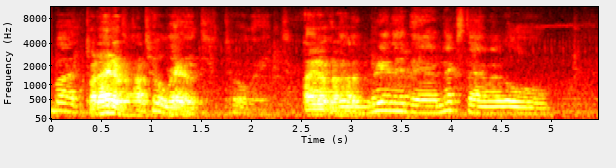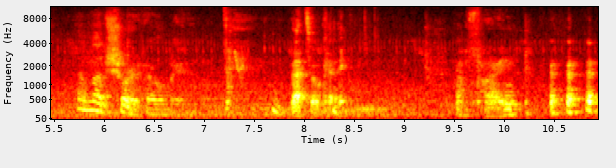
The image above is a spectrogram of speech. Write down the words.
But, But I don't know how to too prepare late. it. Too late. I don't know how to- bring it, and next time I will. I'm not sure if I will bring it. That's okay. I'm fine.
